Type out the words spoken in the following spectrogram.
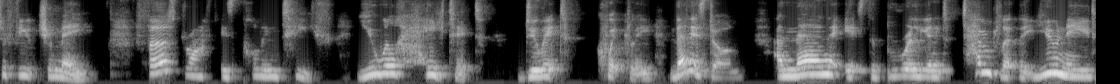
to future me first draft is pulling teeth. You will hate it. Do it quickly. Then it's done. And then it's the brilliant template that you need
